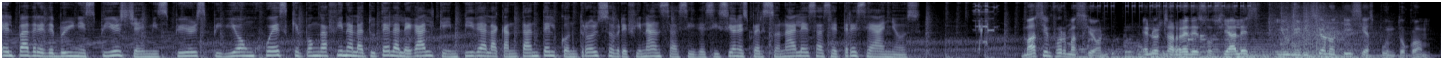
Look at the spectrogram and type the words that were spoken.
El padre de Britney Spears, Jamie Spears, pidió a un juez que ponga fin a la tutela legal que impide a la cantante el control sobre finanzas y decisiones personales hace 13 años. Más información en nuestras redes sociales y univisionoticias.com.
